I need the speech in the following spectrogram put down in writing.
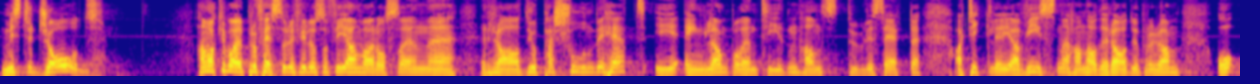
Mr. Jode. Han var ikke bare professor i filosofi, han var også en eh, radiopersonlighet i England på den tiden. Han publiserte artikler i avisene, han hadde radioprogram. Og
